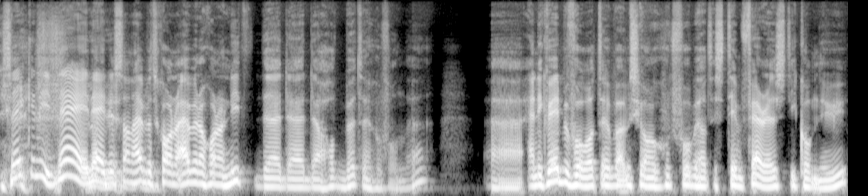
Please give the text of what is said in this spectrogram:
Zeker niet. Nee, nee. Dus dan hebben we het gewoon, hebben we nog gewoon nog niet de, de, de hot button gevonden. Eh, en ik weet bijvoorbeeld, wat misschien wel een goed voorbeeld is Tim Ferriss, die komt nu.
